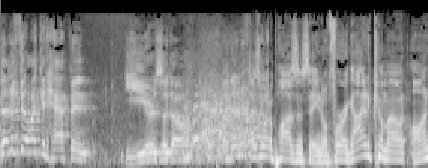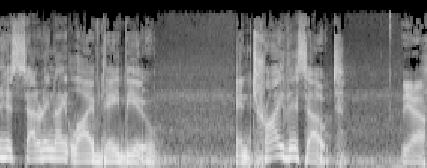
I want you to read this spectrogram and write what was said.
Doesn't it feel like it happened years ago? Like, doesn't it feel I just like- want to pause and say, you know, for a guy to come out on his Saturday Night Live debut and try this out, Yeah.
